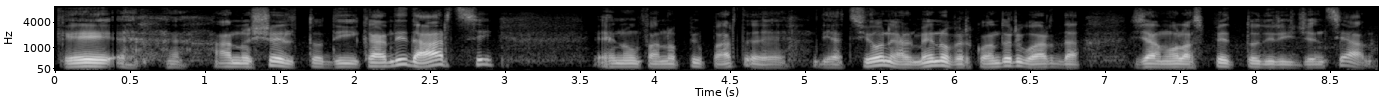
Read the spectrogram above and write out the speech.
che eh, hanno scelto di candidarsi e non fanno più parte di azione, almeno per quanto riguarda diciamo, l'aspetto dirigenziale.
